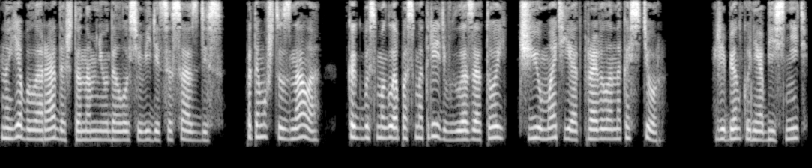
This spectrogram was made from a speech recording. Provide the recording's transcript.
Но я была рада, что нам не удалось увидеться с Аздис, потому что знала, как бы смогла посмотреть в глаза той, чью мать я отправила на костер. Ребенку не объяснить,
